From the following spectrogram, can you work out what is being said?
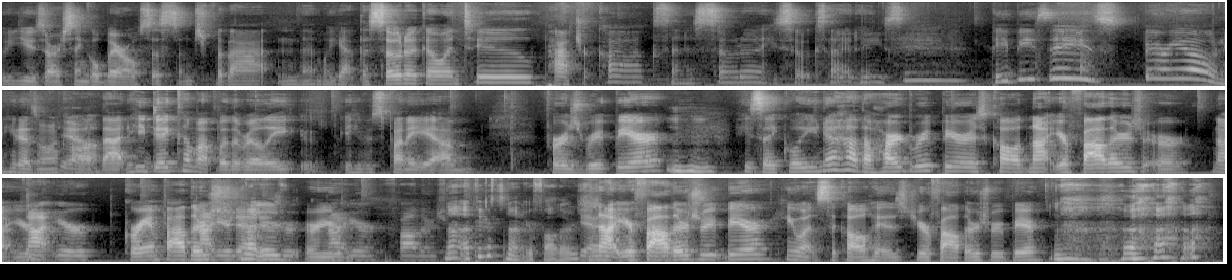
use our single barrel systems for that, and then we got the soda going too. Patrick Cox and his soda. He's so excited. PBC's very own. He doesn't want to call it that. He did come up with a really. He was funny. Um, for his root beer, Mm-hmm. he's like, "Well, you know how the hard root beer is called not your father's or not your Not your grandfather's, not your Not your- or or your, your- not your father's. No, I think beer. it's not your father's. Yeah. not your father's root beer." He wants to call his your father's root beer.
